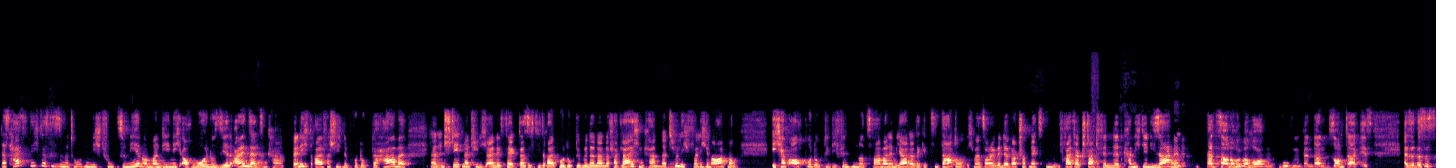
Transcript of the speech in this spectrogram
Das heißt nicht, dass diese Methoden nicht funktionieren und man die nicht auch wohl dosiert einsetzen ja. kann. Wenn ich drei verschiedene Produkte habe, dann entsteht natürlich ein Effekt, dass ich die drei Produkte miteinander vergleichen kann. Natürlich, völlig in Ordnung. Ich habe auch Produkte, die finden nur zweimal im Jahr, da, da gibt es ein Datum. Ich meine, sorry, wenn der Workshop nächsten Freitag stattfindet, kann ich dir nicht sagen. Kannst du auch noch übermorgen buchen, wenn dann Sonntag ist. Also das ist,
